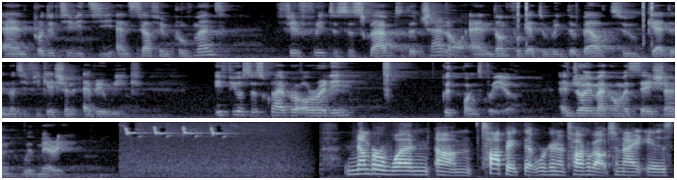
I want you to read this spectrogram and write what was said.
and productivity and self-improvement, feel free to subscribe to the channel and don't forget to ring the bell to get the notification every week. If you're a subscriber already, good point for you. Enjoy my conversation with Mary. Number one um, topic that we're going to talk about tonight is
